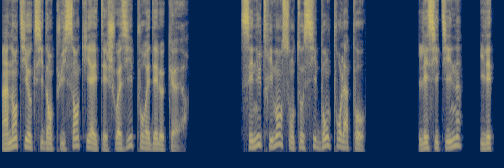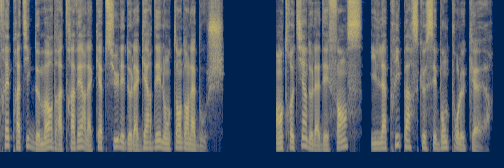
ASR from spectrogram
Un antioxydant puissant qui a été choisi pour aider le cœur. Ces nutriments sont aussi bons pour la peau. Lécithine, il est très pratique de mordre à travers la capsule et de la garder longtemps dans la bouche. Entretien de la défense, il l'a pris parce que c'est bon pour le cœur.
